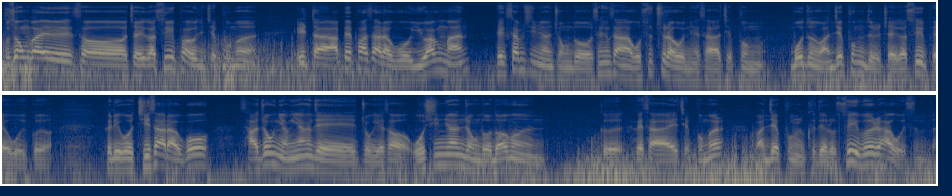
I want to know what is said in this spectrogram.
구성바이오에서 저희가 수입하고 있는 제품은 일단 아페파사라고 유황만 130년 정도 생산하고 수출하고 있는 회사 제품 모든 완제품들을 저희가 수입해 오고 있고요. 그리고 지사라고 사종 영양제 쪽에서 50년 정도 넘은 그 회사의 제품을 완제품을 그대로 수입을 하고 있습니다.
